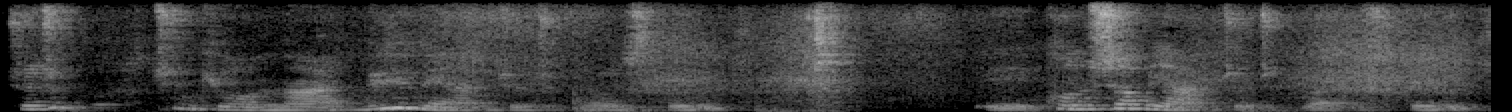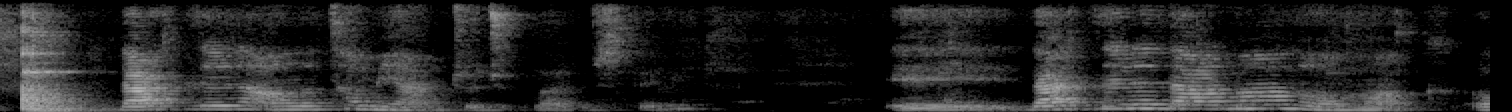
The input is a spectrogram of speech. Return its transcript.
çocuk çünkü onlar büyümeyen çocuklar üstelik. Ee, konuşamayan çocuklar üstelik. Dertlerini anlatamayan çocuklar üstelik. Ee, dertlerine derman olmak, e,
